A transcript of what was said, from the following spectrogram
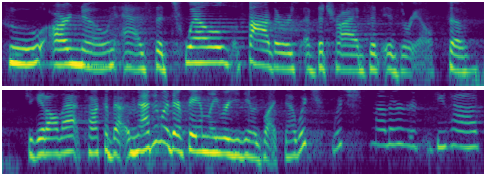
who are known as the 12 fathers of the tribes of Israel. So did you get all that? Talk about, imagine what their family reunion was like. Now, which, which mother do you have?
